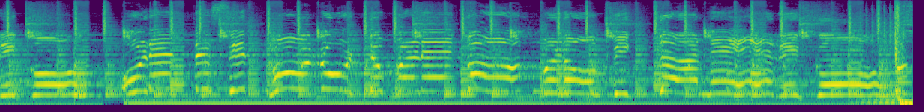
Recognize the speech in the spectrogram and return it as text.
बिहार को उड़त सिद्धू रूट बने को अपनों बीकानेर को।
